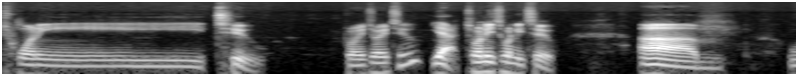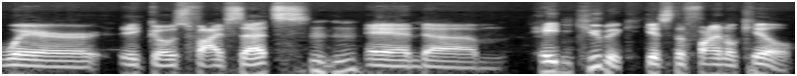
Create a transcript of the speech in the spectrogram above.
twenty two. 2022? Yeah, 2022. Um, where it goes five sets Mhm. and um, Hayden Kubik gets the final kill.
